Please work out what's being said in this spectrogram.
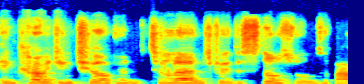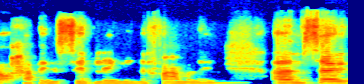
encouraging children to learn through the snozzles about having a sibling in the family. Mm. Um, so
